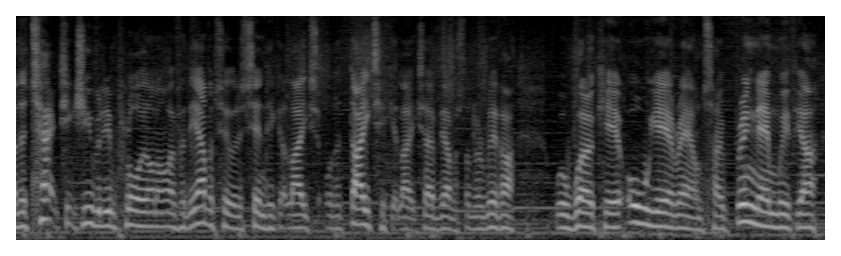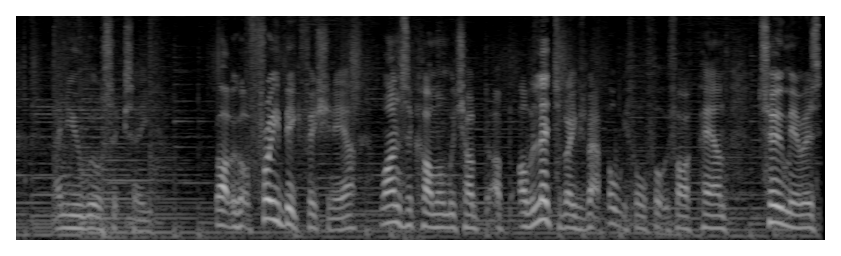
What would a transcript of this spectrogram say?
And the tactics you would employ on either the other two of the Syndicate lakes or the day ticket lakes over the other side of the river will work here all year round. So bring them with you and you will succeed. Right, we've got three big fish in here. One's a common, which I, I, I was led to believe was about 44, 45 pound. Two mirrors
